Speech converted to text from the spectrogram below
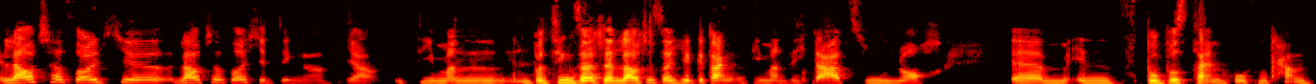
lauter solche, lauter solche Dinge, ja, die man, beziehungsweise lauter solche Gedanken, die man sich dazu noch ähm, ins Bewusstsein rufen kann.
